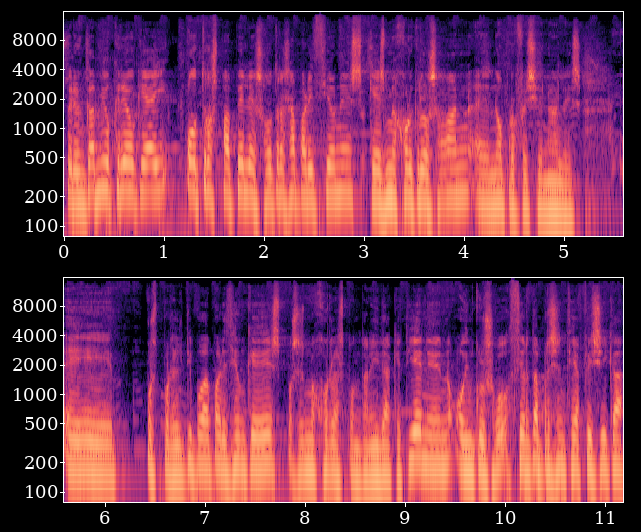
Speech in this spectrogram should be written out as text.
pero en cambio creo que hay otros papeles, otras apariciones que es mejor que los hagan eh, no profesionales. Eh, pues por el tipo de aparición que es, pues es mejor la espontaneidad que tienen o incluso cierta presencia física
